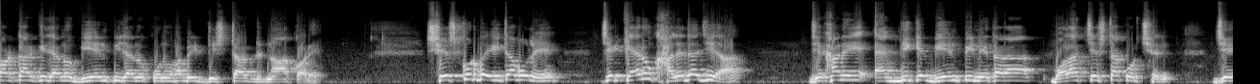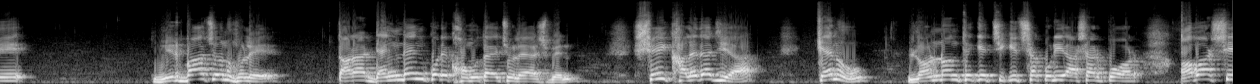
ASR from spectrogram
সরকারকে যেন বিএনপি যেন কোনোভাবেই ডিস্টার্ব না করে। শেষ করবে এইটা বলে যে কেন খালেদা জিয়া যেখানে একদিকে বিএনপি নেতারা বলার চেষ্টা করছেন যে নির্বাচন হলে তারা ড্যাং ড্যাং করে ক্ষমতায় চলে আসবেন, সেই খালেদা জিয়া কেন লন্ডন থেকে চিকিৎসা করিয়ে আসার পর আবার সে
